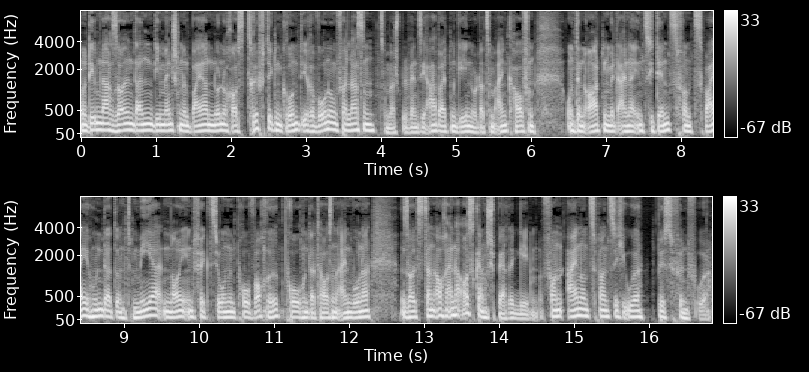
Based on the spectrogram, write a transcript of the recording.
Und demnach sollen dann die Menschen in Bayern nur noch aus triftigem Grund ihre Wohnung verlassen, zum Beispiel wenn sie arbeiten gehen oder zum Einkaufen. Und in Orten mit einer Inzidenz von 200 und mehr Neuinfektionen pro Woche, pro 100.000 Einwohner, soll es dann auch eine Ausgangssperre geben, von 21 Uhr bis 5 Uhr.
